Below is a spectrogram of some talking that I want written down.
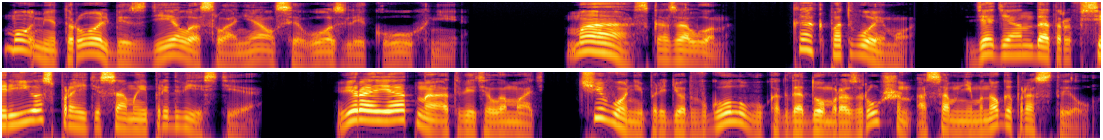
Мумий-тролль без дела слонялся возле кухни. «Ма», — сказал он, — «как по-твоему, дядя Андатор всерьез про эти самые предвестия?» «Вероятно», — ответила мать, — «чего не придет в голову, когда дом разрушен, а сам немного простыл?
